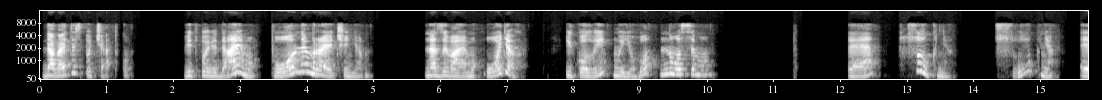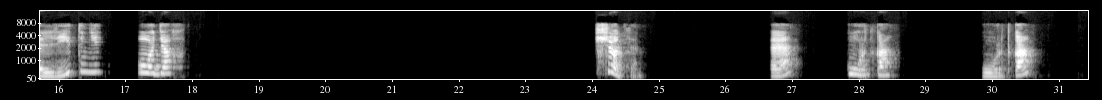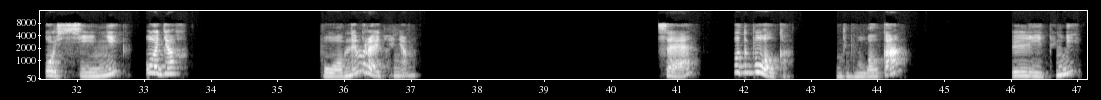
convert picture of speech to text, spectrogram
Давайте спочатку відповідаємо повним реченням. Називаємо одяг і коли ми його носимо. Це сукня. Сукня літній одяг. Що це? Це куртка. Куртка осінній одяг. Повним реченням. Це футболка. Футболка літній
